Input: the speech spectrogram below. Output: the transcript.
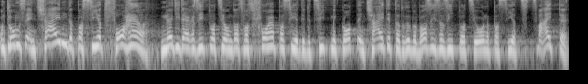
Und darum das Entscheidende passiert vorher, nicht in dieser Situation. Das, was vorher passiert, in der Zeit mit Gott, entscheidet darüber, was in so Situationen passiert. Das Zweite,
